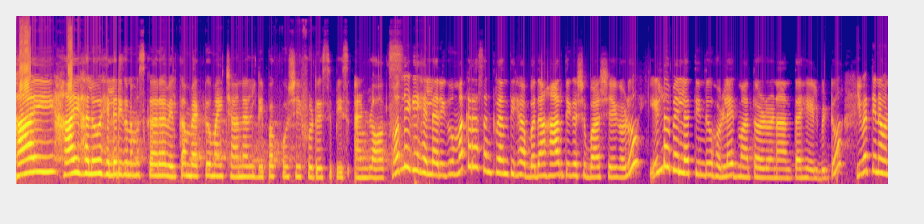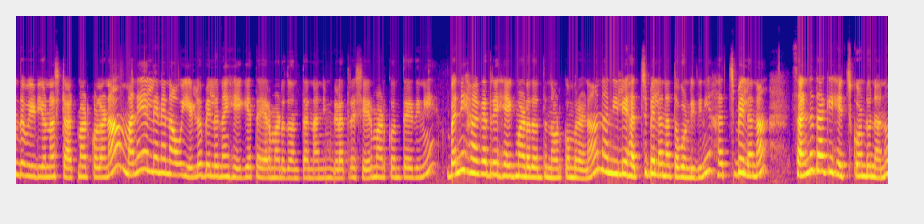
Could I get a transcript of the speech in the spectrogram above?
ಹಾಯ್ ಹಾಯ್ ಹಲೋ ಎಲ್ಲರಿಗೂ ನಮಸ್ಕಾರ. Welcome back to my channel Deepak Koshi food recipes and blogs ಮೊದಲಿಗೆ ಎಲ್ಲರಿಗೂ ಮಕರ ಸಂಕ್ರಾಂತಿ ಹಬ್ಬದ ಹಾರ್ದಿಕ ಶುಭಾಶಯಗಳು. ಎಳ್ಳು ಬೆಲ್ಲ ತಿಂದು ಒಳ್ಳೇದು ಮಾತಾಡೋಣ ಅಂತ ಹೇಳಿಬಿಟ್ಟು ಇವತ್ತಿನ ಒಂದು ವಿಡಿಯೋನ ಸ್ಟಾರ್ಟ್ ಮಾಡ್ಕೊಳ್ಳೋಣ. ಮನೆಯಲ್ಲೇನೆ ನಾವು ಎಳ್ಳು ಬೆಲ್ಲನ ಹೇಗೆ ತಯಾರು ಮಾಡೋದು ಅಂತ ನಾನು ನಿಮ್ಗಳ ಹತ್ರ ಶೇರ್ ಮಾಡ್ಕೊತಾ ಇದ್ದೀನಿ. ಬನ್ನಿ ಹಾಗಾದರೆ ಹೇಗೆ ಮಾಡೋದು ಅಂತ ನೋಡ್ಕೊಂಬರೋಣ. ನಾನು ಇಲ್ಲಿ ಹಚ್ಚ ಬೆಲ್ಲನ ತೊಗೊಂಡಿದ್ದೀನಿ. ಹಚ್ಚ ಬೆಲ್ಲನ ಸಣ್ಣದಾಗಿ ಹೆಚ್ಕೊಂಡು ನಾನು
